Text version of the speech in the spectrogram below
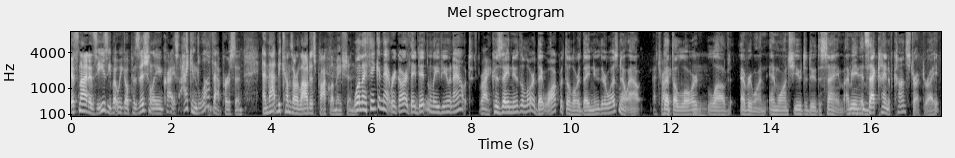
it's not as easy, but we go positionally in Christ. I can love that person. And that becomes our loudest proclamation. Well, and I think in that regard, they didn't leave you an out. Right. Because they knew the Lord. They walked with the Lord. They knew there was no out. That's right. That the Lord mm. loved everyone and wants you to do the same. I mean, mm. it's that kind of construct, right?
